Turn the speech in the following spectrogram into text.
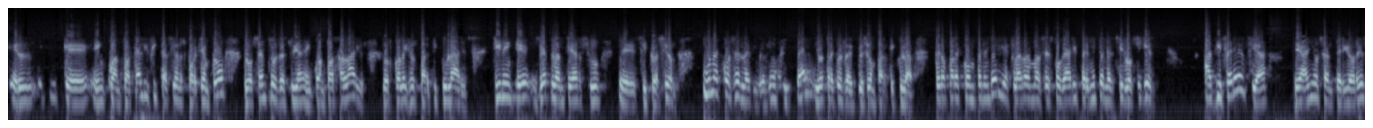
el, que en cuanto a calificaciones, por ejemplo, los centros de estudiantes, en cuanto a salarios, los colegios particulares, tienen que replantear su eh, situación. Una cosa es la educación fiscal y otra cosa es la educación particular. Pero para comprender y aclarar más esto, Gary, permíteme decir lo siguiente. A diferencia de años anteriores,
